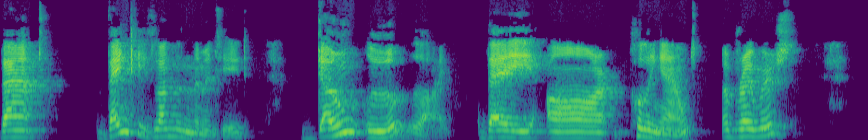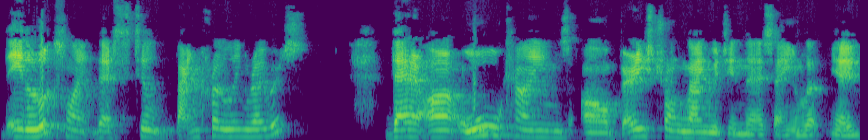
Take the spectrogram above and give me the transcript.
that Venky's London Limited don't look like they are pulling out of Rovers. It looks like they're still bankrolling Rovers. There are all kinds of very strong language in there saying, look, you know,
